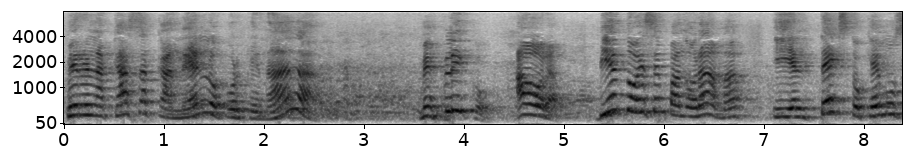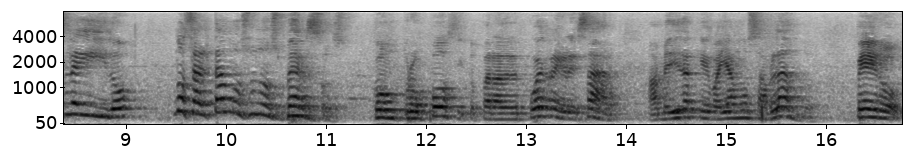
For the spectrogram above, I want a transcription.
Pero en la casa canelo, porque nada. ¿Me explico? Ahora, viendo ese panorama y el texto que hemos leído, nos saltamos unos versos con propósito para después regresar a medida que vayamos hablando. Pero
